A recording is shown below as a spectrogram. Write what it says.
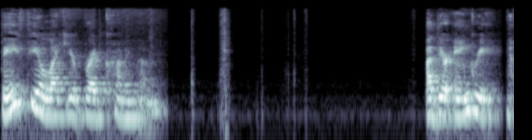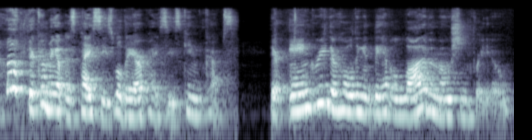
they feel like you're breadcrumbing them. Uh, they're angry. they're coming up as Pisces. Well, they are Pisces, King of Cups. They're angry. They're holding it. They have a lot of emotion for you.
